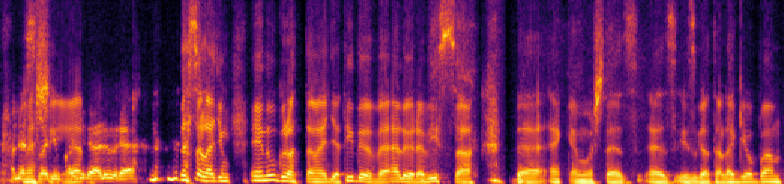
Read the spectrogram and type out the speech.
Ha ne szaladjunk annyira előre. Ne szaladjunk. Én ugrottam egyet időbe, előre-vissza, de engem most ez, ez izgat a legjobban.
